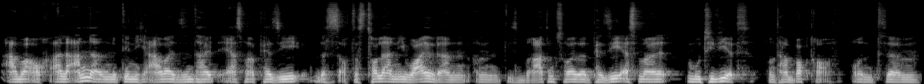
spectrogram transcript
Aber auch alle anderen, mit denen ich arbeite, sind halt erstmal per se, das ist auch das Tolle an EY oder an, an diesen Beratungshäusern, per se erstmal motiviert und haben Bock drauf. Und ähm,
